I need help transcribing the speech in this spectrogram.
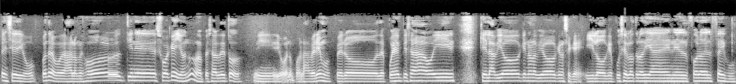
pensé, digo, contra, pues a lo mejor tiene su aquello, ¿no? A pesar de todo. Y digo, bueno, pues la veremos. Pero después empiezas a oír que la vio, que no la vio, que no sé qué. Y lo que puse el otro día en el foro del Facebook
